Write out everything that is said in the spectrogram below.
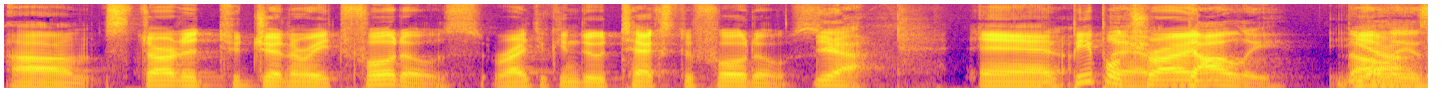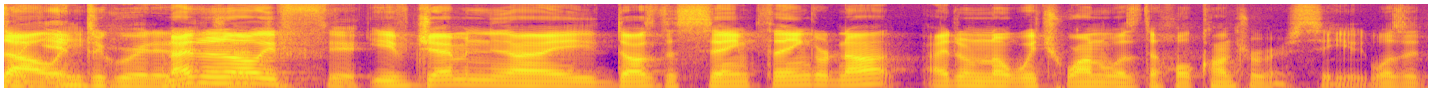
um, started to generate photos. Right, you can do text to photos. Yeah. and Yeah. people try DALL-E. DALL-E is like integrated. And I don't know if if Gemini does the same thing or not. I don't know which one was the whole controversy. Was it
